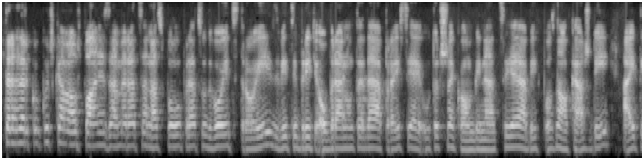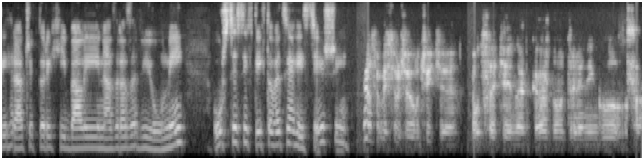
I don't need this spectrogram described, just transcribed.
Tréner Kukučka mal v pláne zamerať sa na spoluprácu dvojic trojic, vycibriť obranu teda a prejsť aj útočné kombinácie, aby ich poznal každý. Aj tí hráči, ktorí chýbali na zraze v júni. Už ste si v týchto veciach istejší? Ja si myslím, že určite. V podstate na každom tréningu sa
